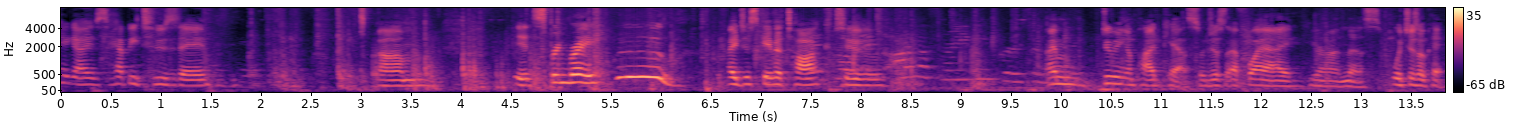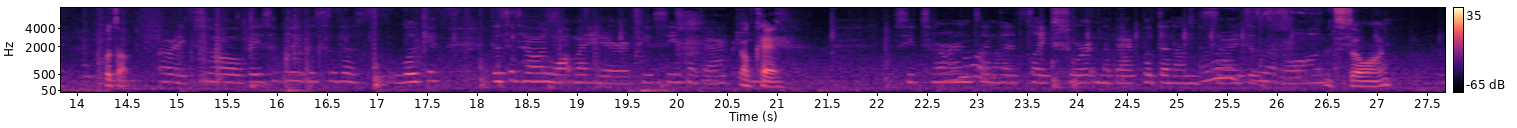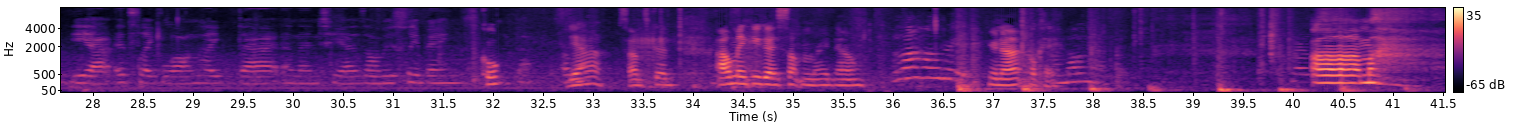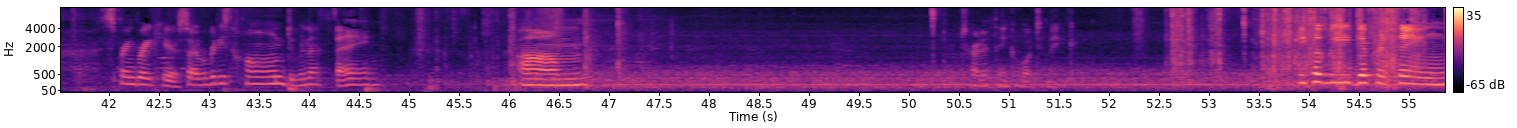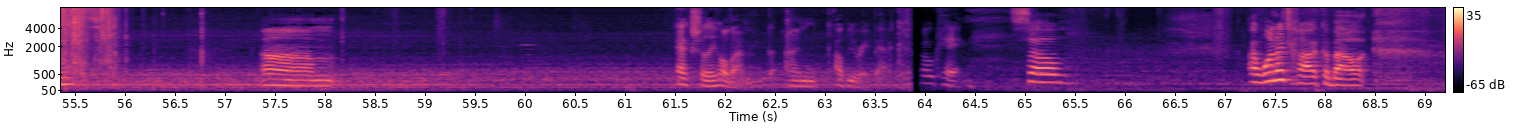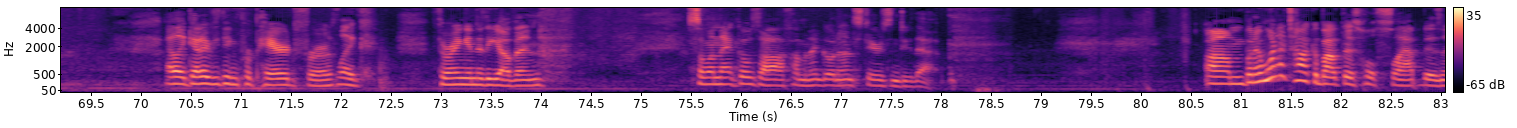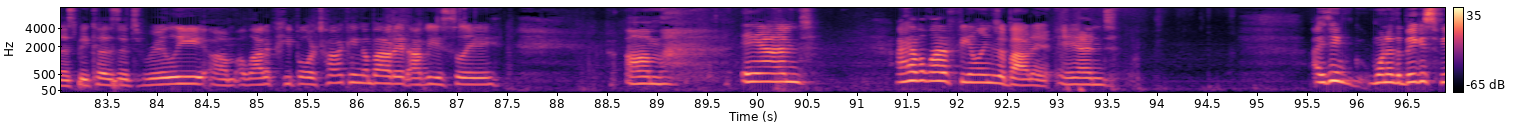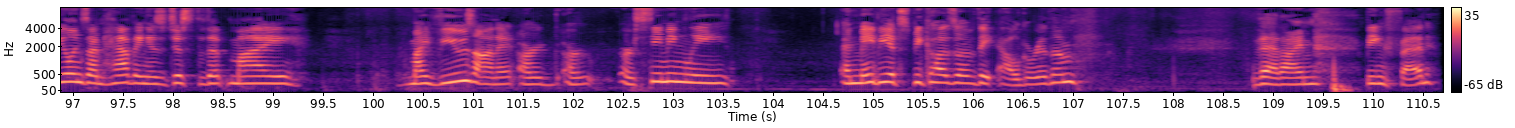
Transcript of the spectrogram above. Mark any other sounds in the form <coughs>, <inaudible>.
Hey guys, happy Tuesday. Um, it's spring break. Woo! I just gave a talk to. I'm a 3D person. I'm doing a podcast, so just FYI, you're on this, which is okay. What's up? Alright, so basically, this is a look at. This is how I want my hair. If you see in the back. Okay. She turns and it's like short in the back, but then on the sides it's long. It's still on. Yeah, it's like long like that, and then she has obviously bangs. Cool. Like that. Okay. Yeah, sounds good. I'll make you guys something right now. I'm not hungry. You're not? Okay. I'm on. Um, spring break here, so everybody's home doing their thing. Um, I'm trying to think of what to make because we eat different things. Um, actually, hold on. I'm. I'll be right back. Okay, so I want to talk about. I like got everything prepared for like throwing into the oven. So when that goes off, I'm gonna go downstairs and do that. Um, but I want to talk about this whole slap business because it's really um, a lot of people are talking about it, obviously. Um, and I have a lot of feelings about it, and I think one of the biggest feelings I'm having is just that my my views on it are are are seemingly and maybe it's because of the algorithm that I'm being fed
